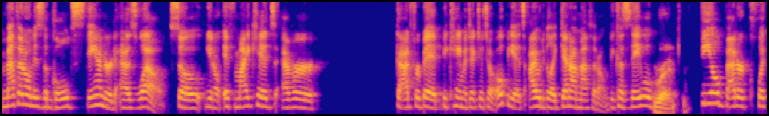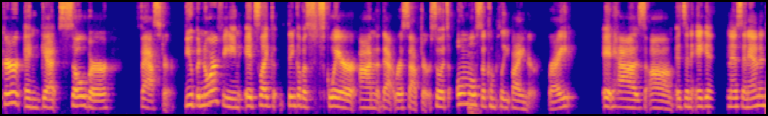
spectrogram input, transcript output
methadone is the gold standard as well. So, you know, if my kids ever, God forbid, became addicted to opiates, I would be like, get on methadone because they will Right. feel better quicker and get sober faster. Buprenorphine, it's like think of a square on that receptor. So it's almost a complete binder, right? It has um it's an agonist and an,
